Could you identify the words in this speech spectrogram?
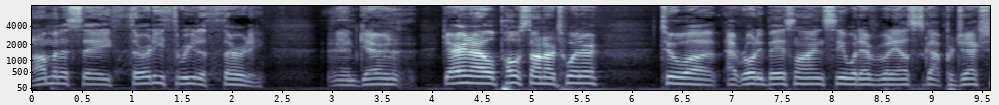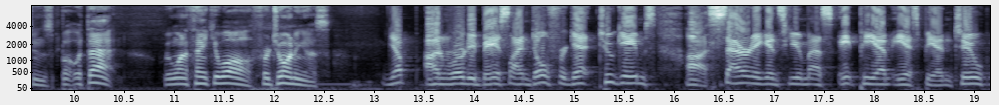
I'm gonna say 33 to 30, and Gary Gary and I will post on our Twitter to uh, at Rhody Baseline see what everybody else has got projections. But with that, we want to thank you all for joining us. Yep, on Rhody Baseline. Don't forget two games uh, Saturday against UMass, 8 p.m. ESPN 2,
